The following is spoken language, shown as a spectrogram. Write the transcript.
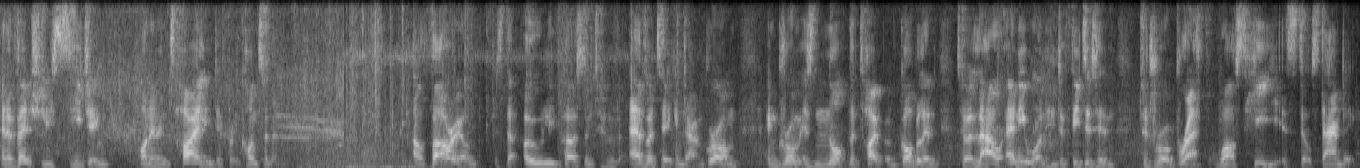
and eventually sieging on an entirely different continent. Eltharion is the only person to have ever taken down Grom, and Grom is not the type of goblin to allow anyone who defeated him to draw breath whilst he is still standing.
